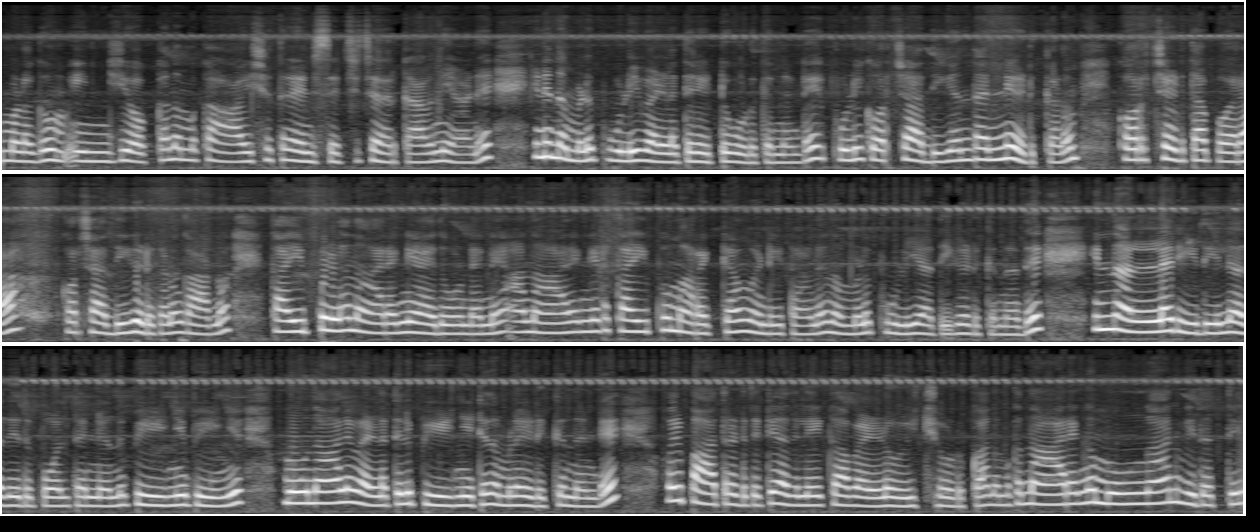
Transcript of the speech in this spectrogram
പച്ചമുളകും ഇഞ്ചിയും ഒക്കെ നമുക്ക് ആവശ്യത്തിനനുസരിച്ച് ചേർക്കാവുന്നതാണ്. ഇനി നമ്മൾ പുളി വെള്ളത്തിലിട്ട് കൊടുക്കുന്നുണ്ട്. പുളി കുറച്ച് അധികം തന്നെ എടുക്കണം. കുറച്ചെടുത്താൽ പോരാ. കുറച്ച് അധികം എടുക്കണം. കാരണം കയ്പുള്ള നാരങ്ങ ആയതുകൊണ്ട് തന്നെ ആ നാരങ്ങയുടെ കയ്പ് മറയ്ക്കാൻ വേണ്ടിയിട്ടാണ് നമ്മൾ പുളി അധികം എടുക്കുന്നത്. ഇനി നല്ല രീതിയിൽ അത് ഇതുപോലെ തന്നെ ഒന്ന് പിഴിഞ്ഞ് പിഴിഞ്ഞ് മൂന്നാൽ വെള്ളത്തിൽ പിഴിഞ്ഞിട്ട് നമ്മൾ എടുക്കുന്നുണ്ട്. ഒരു പാത്രം എടുത്തിട്ട് അതിലേക്ക് ആ വെള്ളം ഒഴിച്ചു കൊടുക്കുക. നമുക്ക് നാരങ്ങ മുങ്ങാൻ വിധത്തിൽ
